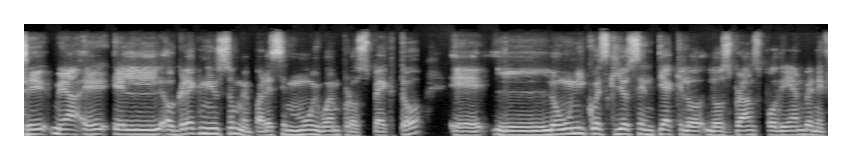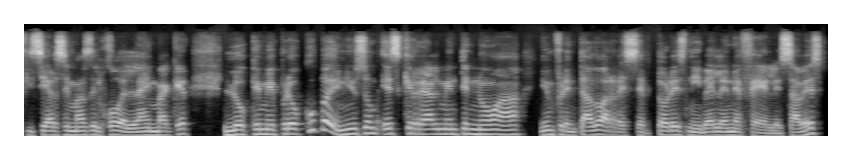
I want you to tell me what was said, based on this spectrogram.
Sí, mira, eh, el Greg Newsom me parece muy buen prospecto. Eh, lo único es que yo sentía que los Browns podrían beneficiarse más del juego del linebacker. Lo que me preocupa de Newsom es que realmente no ha enfrentado a receptores nivel NFL, ¿sabes?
